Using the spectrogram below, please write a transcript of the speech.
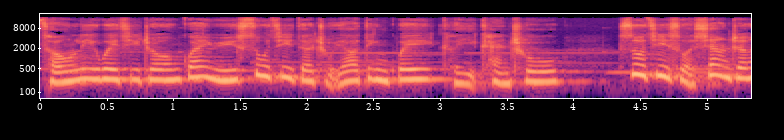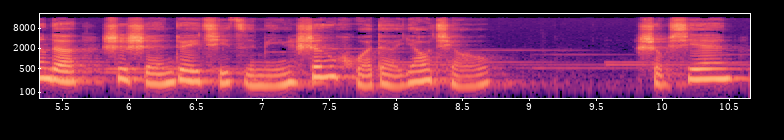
从立位记中关于素祭的主要定规可以看出，素祭所象征的是神对其子民生活的要求。首先，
